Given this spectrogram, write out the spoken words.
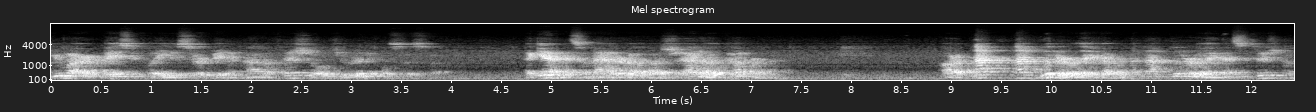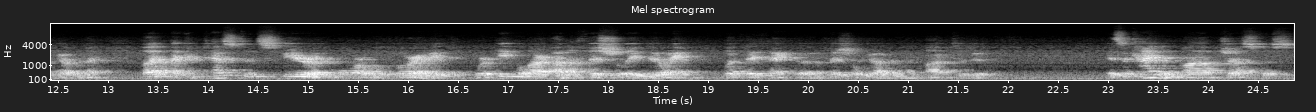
you are basically usurping an unofficial juridical system. Again, it's a matter of a shadow government. Or not, not literally a government, not literally an institutional government, but a contested sphere of moral authority where people are unofficially doing what they think an official government ought to do. It's a kind of mob justice.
